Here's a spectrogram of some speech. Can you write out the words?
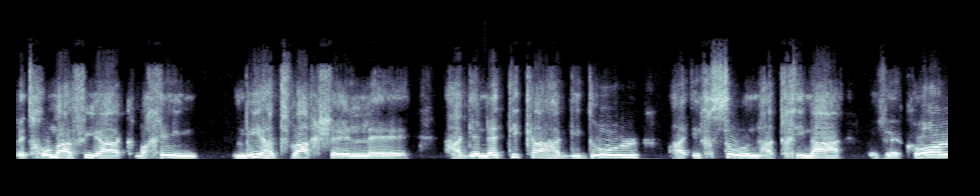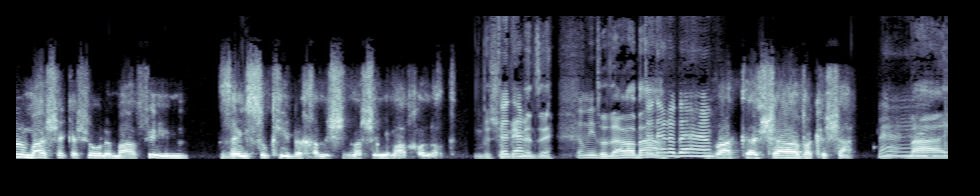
בתחום האפייה, קמחים, מהטווח של uh, הגנטיקה, הגידול, האחסון, התחינה, וכל מה שקשור למאפים, זה עיסוקי בחמישים השנים האחרונות. ושומעים תודה. את זה. שומעים. תודה רבה. תודה רבה. בבקשה, בבקשה. ביי. ביי.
